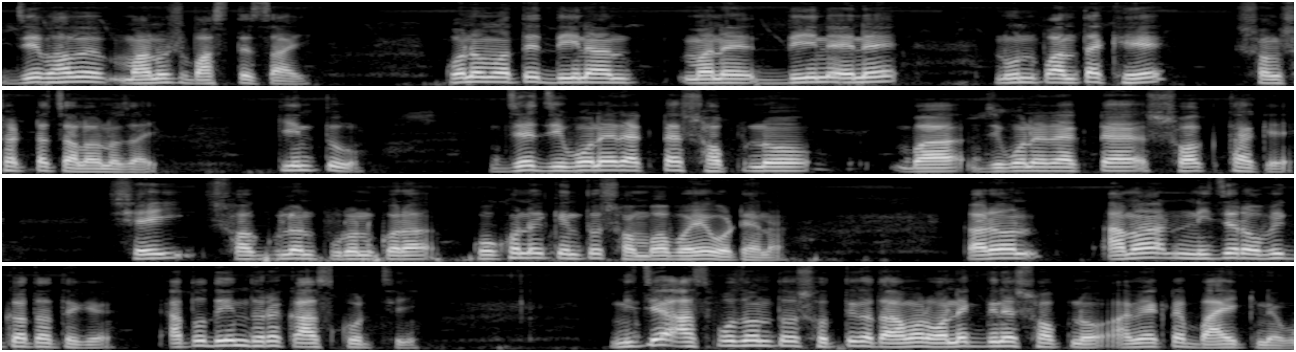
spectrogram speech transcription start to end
যেভাবে মানুষ বাঁচতে চায়। কোনো মতে দিন আন মানে দিন এনে নুন পান্তা খেয়ে সংসারটা চালানো যায়। কিন্তু যে জীবনের একটা স্বপ্ন বা জীবনের একটা শখ থাকে, সেই শখগুলো পূরণ করা কখনোই কিন্তু সম্ভব হয়ে ওঠে না। কারণ আমার নিজের অভিজ্ঞতা থেকে এতদিন ধরে কাজ করছি, নিজে আজ পর্যন্ত সত্যি কথা আমার অনেক দিনের স্বপ্ন আমি একটা বাইক নেব,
